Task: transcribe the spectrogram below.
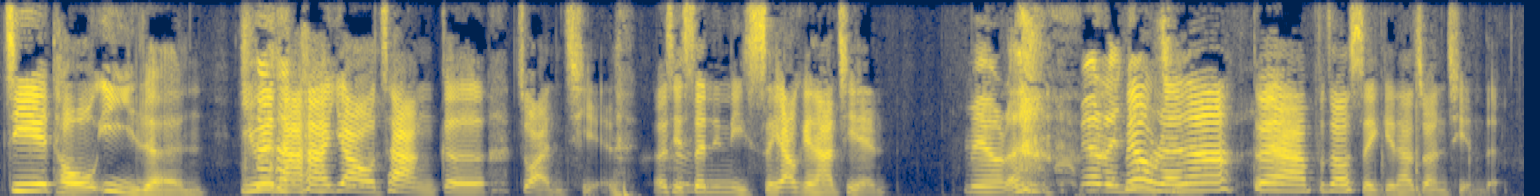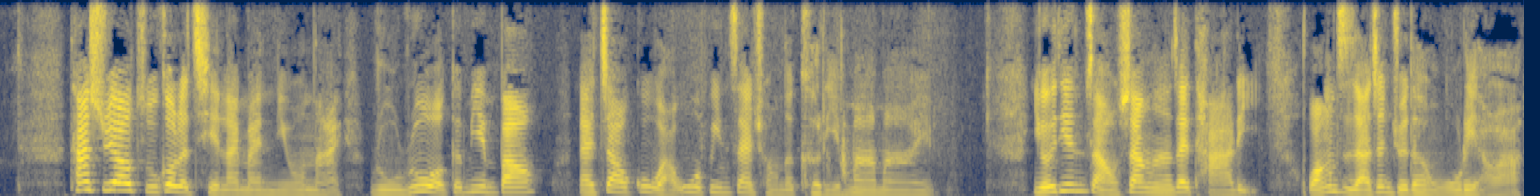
街头艺人，因为她要唱歌赚钱，而且森林里谁要给她钱？没有人，没有人，没有人！啊，对啊，不知道谁给她赚钱的。她需要足够的钱来买牛奶、乳酪跟面包。来照顾啊卧病在床的可怜妈妈哎。有一天早上呢，在塔里，王子啊正觉得很无聊啊，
